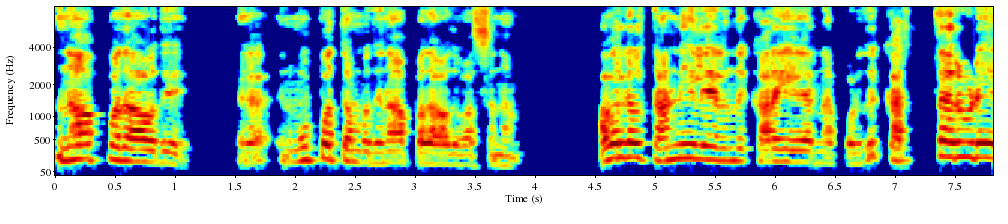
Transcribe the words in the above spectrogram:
நாற்பதாவது முப்பத்தொன்பது நாற்பதாவது வசனம். அவர்கள் தண்ணியிலிருந்து கரையேறின பொழுது கர்த்தருடைய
